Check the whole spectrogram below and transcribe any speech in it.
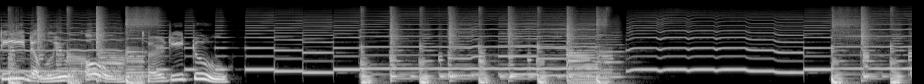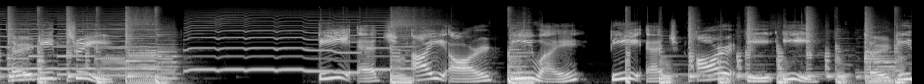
T W O thirty two thirty three T H I R T Y T H R E E thirty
